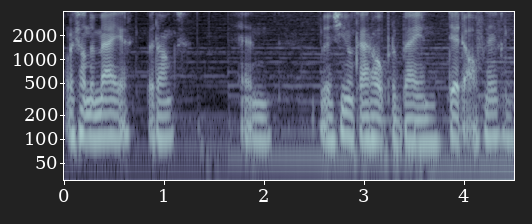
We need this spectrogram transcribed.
Alexander Meijer, bedankt. En we zien elkaar hopelijk bij een derde aflevering.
